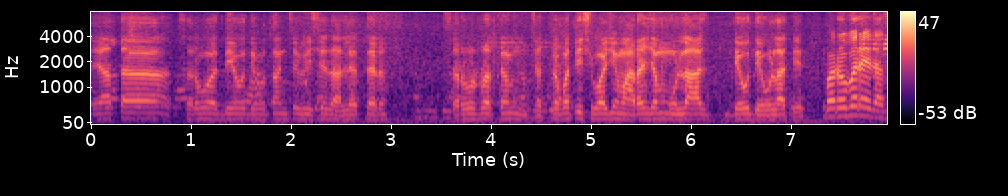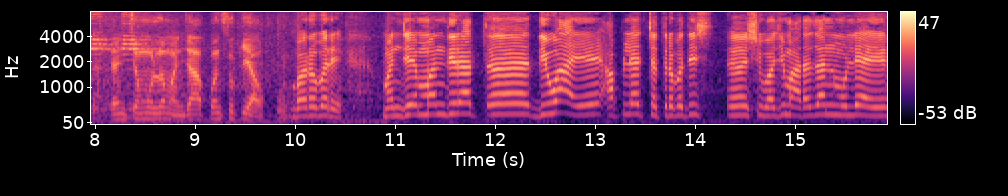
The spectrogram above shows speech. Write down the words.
हे आता सर्व देव देवतांचे विषय झाले तर सर्वप्रथम छत्रपती शिवाजी महाराजांच्या मुलं आज देव देवलात आहेत. बरोबर आहे दादा. त्यांचे मुलं म्हणजे आपण सुखी आहो बरोबर आहे. म्हणजे मंदिरात दिवा आहे आपल्या छत्रपती शिवाजी महाराजांमुळे आहे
